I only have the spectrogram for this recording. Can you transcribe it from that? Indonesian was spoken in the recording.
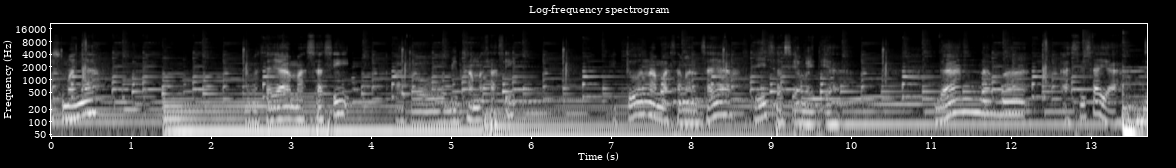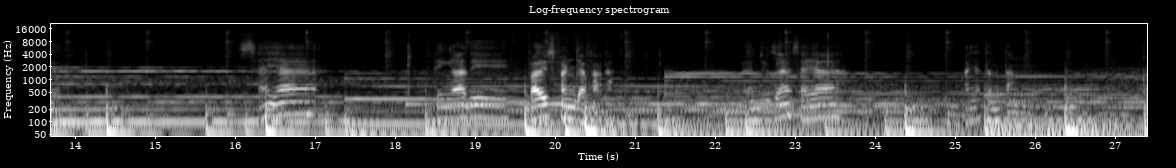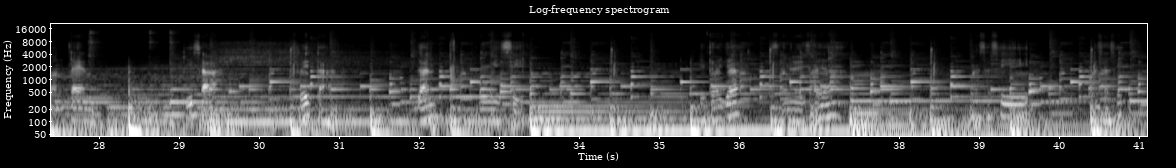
semuanya. Nama saya Mas Sasi Atau Bintang Mas Sasi. Itu nama samaran saya di sosial media. Dan nama asli saya Nur Saya tinggal di Valis Van Java. Dan juga saya banyak tentang konten kisah, cerita, dan puisi. Itu aja sampai saya. Masa sih? Masa sih?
